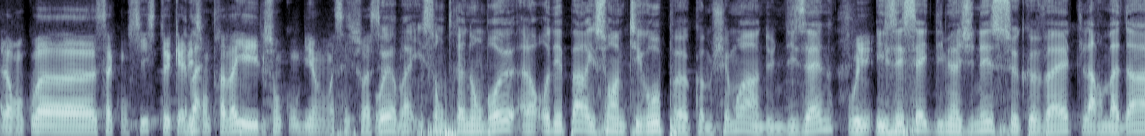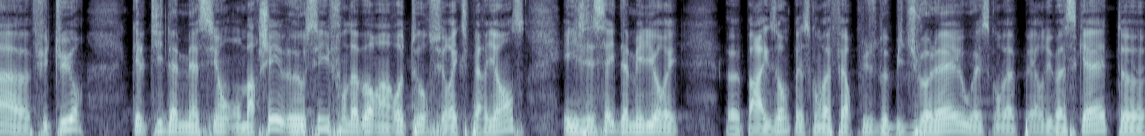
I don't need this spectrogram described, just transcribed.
alors en quoi ça consiste? Quel eh est ben son travail? Et ils sont combien à Oui, bah, ils sont très nombreux. Alors au départ, ils sont un petit groupe euh, comme chez moi, hein, d'une dizaine. Oui. Ils essayent d'imaginer ce que va être l'armada euh, future quel type d'animation ont marché? Eux aussi, ils font d'abord un retour sur expérience et ils essayent d'améliorer. Euh, par exemple, est-ce qu'on va faire plus de beach volley ou est-ce qu'on va faire du basket euh,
